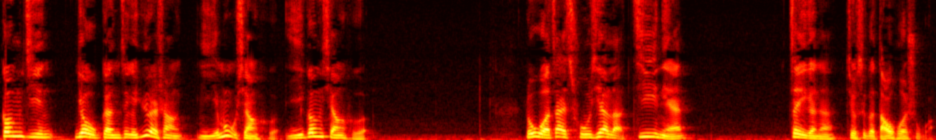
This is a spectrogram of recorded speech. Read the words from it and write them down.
庚金又跟这个月上乙木相合，乙庚相合。如果再出现了鸡年，这个呢就是个导火索，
